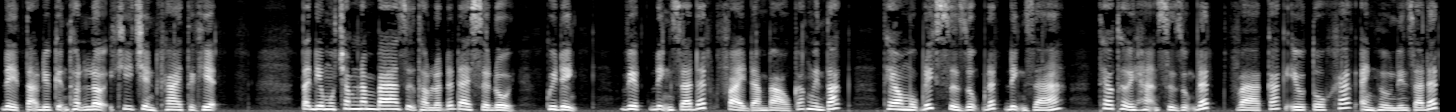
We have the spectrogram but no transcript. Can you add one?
để tạo điều kiện thuận lợi khi triển khai thực hiện. Tại Điều 153 dự thảo luật đất đai sửa đổi quy định việc định giá đất phải đảm bảo các nguyên tắc theo mục đích sử dụng đất định giá, theo thời hạn sử dụng đất và các yếu tố khác ảnh hưởng đến giá đất,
